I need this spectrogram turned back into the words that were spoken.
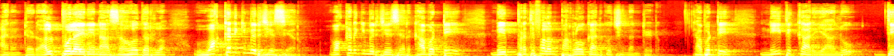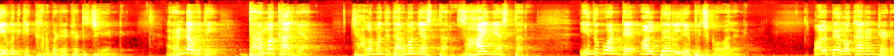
ఆయన అంటాడు అల్పులైన నా సహోదరులు ఒక్కడికి మీరు చేశారు. ఒక్కడికి మీరు చేశారు కాబట్టి మీ ప్రతిఫలం పరలోకానికి వచ్చిందంటాడు కాబట్టి నీతి కార్యాలు దేవునికి కనబడేటట్టు చేయండి. రెండవది ధర్మ కార్యాలు. చాలామంది ధర్మం చేస్తారు సహాయం చేస్తారు. ఎందుకు అంటే వాళ్ళ పేర్లు చేయించుకోవాలని వాళ్ళ పేర్లు ఒక ఆయన అంటాడు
